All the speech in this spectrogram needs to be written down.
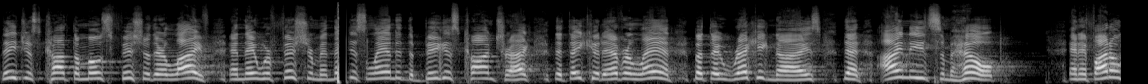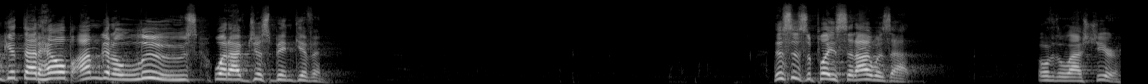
They just caught the most fish of their life, and they were fishermen. They just landed the biggest contract that they could ever land. But they recognized that I need some help, and if I don't get that help, I'm going to lose what I've just been given. This is the place that I was at over the last year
